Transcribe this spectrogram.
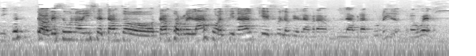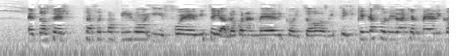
y yo, a veces uno dice tanto tanto relajo al final qué fue lo que le habrá le habrá ocurrido pero bueno. Entonces ella fue conmigo y fue viste y habló con el médico y todo viste. Y qué casualidad que el médico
